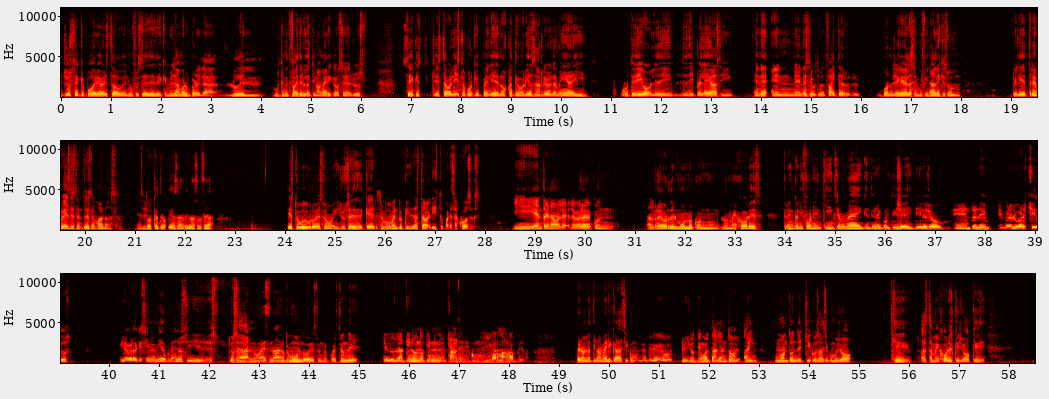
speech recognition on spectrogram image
yo sé que podría haber estado en UFC desde que me llamaron para lo del Ultimate Fighter Latinoamérica, o sea, yo sé que, estaba listo porque peleé dos categorías arriba de la mía y, como te digo, le di, le di peleas y en, en, en ese Ultimate Fighter, bueno, llegué a las semifinales que son, peleé tres veces en tres semanas, en dos categorías arriba, o sea, estuvo duro eso y yo sé desde que ese momento que ya estaba listo para esas cosas. Y he entrenado, la, la verdad, con alrededor del mundo con los mejores entrené en California en Kings MMA, entrené con TJ Dillashaw, eh, entrené en varios lugares chidos. Y la verdad que sí me mido con ellos y, o sea, no es nada de otro mundo, es una cuestión de que los latinos no tienen la chance de como llegar más rápido. Pero en Latinoamérica, así como yo te digo, yo tengo el talento, hay un montón de chicos así como yo, que hasta mejores que yo, que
